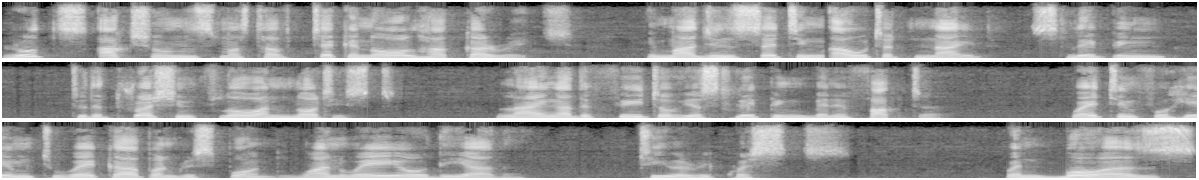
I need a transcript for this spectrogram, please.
Ruth's actions must have taken all her courage. Imagine setting out at night, sleeping to the threshing floor unnoticed, lying at the feet of your sleeping benefactor, waiting for him to wake up and respond, one way or the other, to your requests. When Boaz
